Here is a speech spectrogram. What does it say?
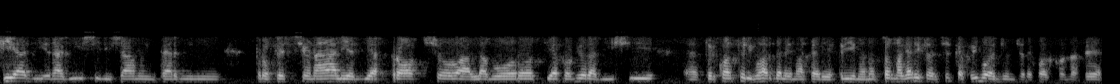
sia di radici diciamo, in termini professionali e di approccio al lavoro, sia proprio radici eh, per quanto riguarda le materie prime. Non so, magari Francesca qui vuoi aggiungere qualcosa a te.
